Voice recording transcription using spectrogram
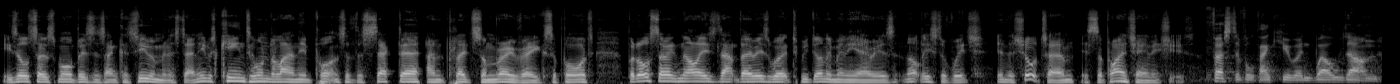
He's also Small Business and Consumer Minister, and he was keen to underline the importance of the sector and pledged some very vague support, but also acknowledged that there is work to be done in many areas, not least of which, in the short term, is supply chain issues. First of all, thank you and well done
